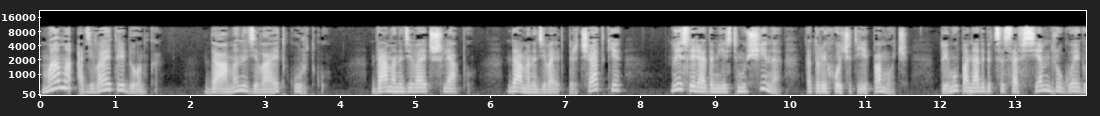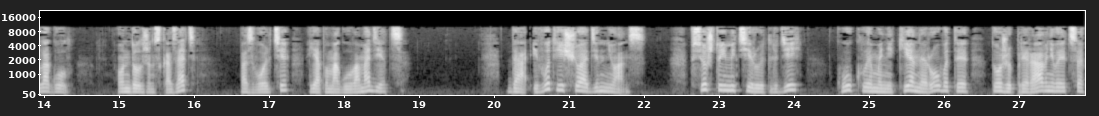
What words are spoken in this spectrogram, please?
Мама одевает ребенка. Дама надевает куртку. Дама надевает шляпу. Дама надевает перчатки. Но если рядом есть мужчина, который хочет ей помочь, то ему понадобится совсем другой глагол. Он должен сказать «Позвольте, я помогу вам одеться». Да, и вот еще один нюанс. Все, что имитирует людей, куклы, манекены, роботы, тоже приравнивается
